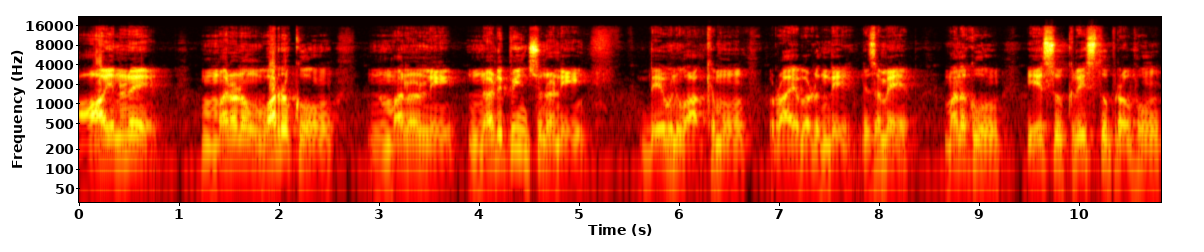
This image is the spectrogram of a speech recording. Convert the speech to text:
ఆయననే మరణం వరకు మనల్ని నడిపించునని దేవుని వాక్యము రాయబడింది. నిజమే మనకు యేసుక్రీస్తు ప్రభు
